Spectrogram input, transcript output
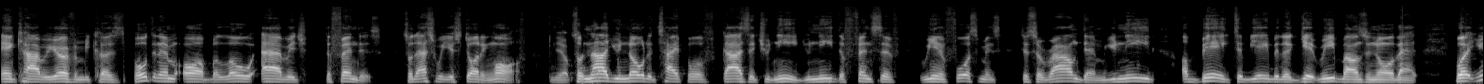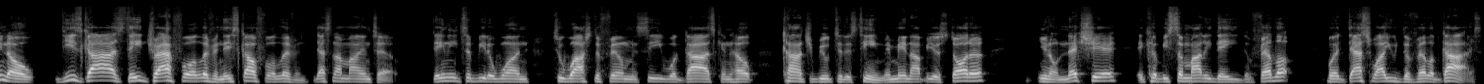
and Kyrie Irving because both of them are below average defenders. So that's where you're starting off. Yep. So now you know the type of guys that you need. You need defensive reinforcements to surround them. You need a big to be able to get rebounds and all that. But you know, these guys, they draft for a living, they scout for a living. That's not my intel. They need to be the one to watch the film and see what guys can help contribute to this team. It may not be a starter, you know, next year. It could be somebody they develop, but that's why you develop guys.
